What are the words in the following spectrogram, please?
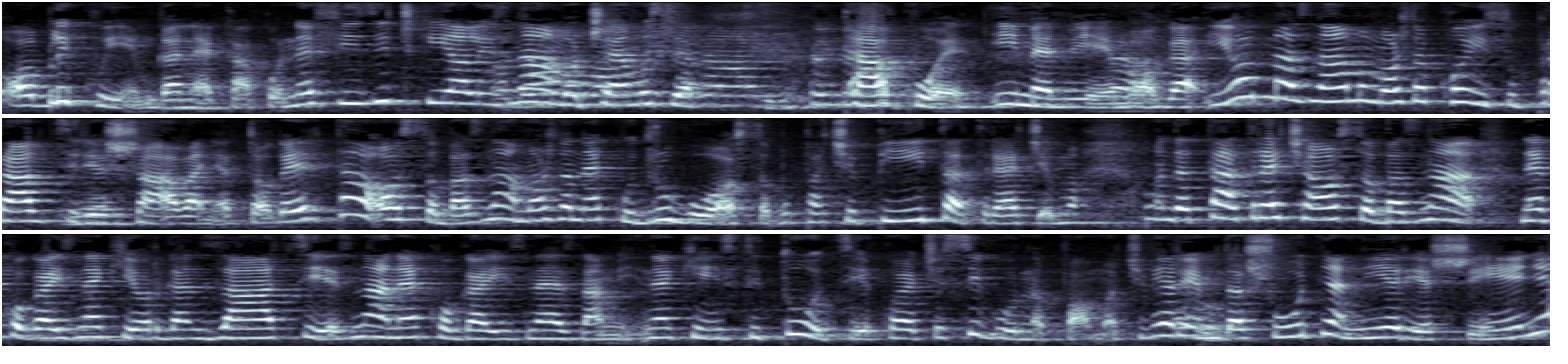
oblikujem ga nekako, ne fizički, ali A znamo čemu se... Tako je, imenujemo da. ga. I odmah znamo možda koji su pravci rješavanja toga, jer ta osoba zna možda neku drugu osobu, pa će pitat, rećemo. Onda ta treća osoba zna nekoga iz neke organizacije, zna nekoga iz, ne znam, neke institucije koja će sigurno pomoći. Vjerujem da šutnja nije rješenje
